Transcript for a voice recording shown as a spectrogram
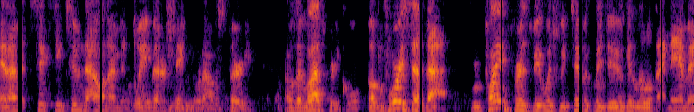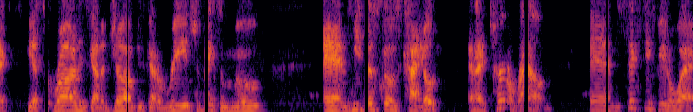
and i'm at 62 now and i'm in way better shape than when i was 30 i was like well that's pretty cool. But before he said that we're playing frisbee which we typically do get a little dynamic. He has to run he's got to jump he's got to reach it makes him move and he just goes coyote. And i turn around and 60 feet away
